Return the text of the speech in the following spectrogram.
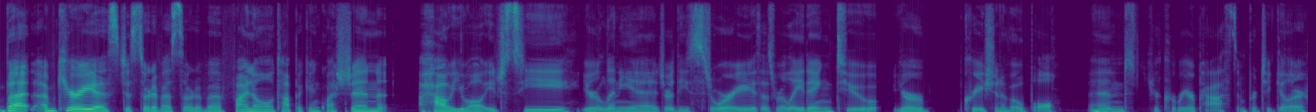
but I'm curious, just sort of as sort of a final topic and question, how you all each see your lineage or these stories as relating to your creation of Opal and your career path in particular.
